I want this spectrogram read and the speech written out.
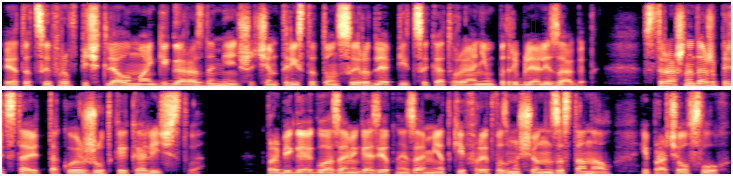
Эта цифра впечатляла Магги гораздо меньше, чем 300 тонн сыра для пиццы, которые они употребляли за год. Страшно даже представить такое жуткое количество. Пробегая глазами газетные заметки, Фред возмущенно застонал и прочел вслух.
